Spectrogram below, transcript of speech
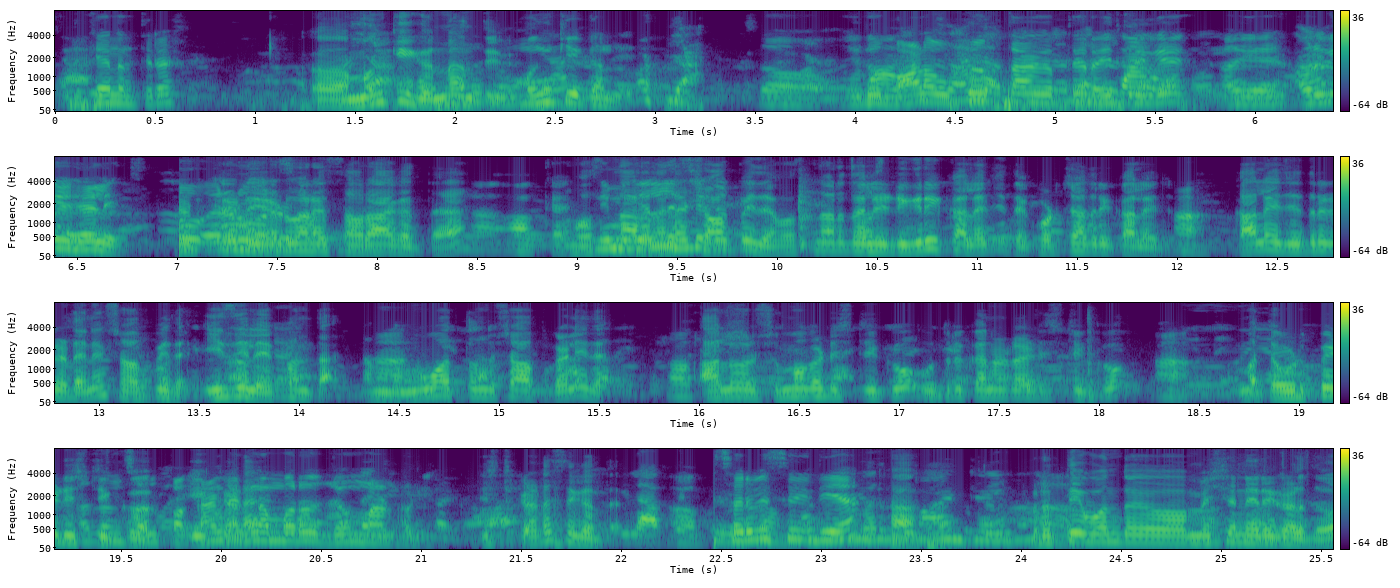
ಇದಕ್ಕೇನಂತೀರ ಮಂಕಿ ಗನ್ ಅಂತೀವಿ ಮಂಕಿ ಗನ್ ಸೊ ಇದು ಬಹಳ ಉಪಯುಕ್ತ ಆಗುತ್ತೆ ರೈತರಿಗೆ. ಅವರಿಗೆ ಅವ್ರಿಗೆ ಹೇಳಿ. ಎರಡು ಎರಡೂವರೆ ಸಾವಿರ ಆಗುತ್ತೆ. ಹೊಸನಗರದಲ್ಲಿ ಶಾಪ್ ಇದೆ. ಹೊಸನಗರದಲ್ಲಿ ಡಿಗ್ರಿ ಕಾಲೇಜ್ ಇದೆ ಕೊಡ್ಚಾದ್ರಿ ಕಾಲೇಜ್. ಕಾಲೇಜ್ ಎದುರುಗಡೆನೆ ಶಾಪ್ ಇದೆ ಈಸಿ ಲೈಫ್ ಅಂತ. ನಮ್ದು ಮೂವತ್ತೊಂದು ಶಾಪ್ ಗಳಿದೆ ಆಲೂರು ಶಿವಮೊಗ್ಗ ಡಿಸ್ಟಿಕ್ ಉತ್ತರ ಕನ್ನಡ ಡಿಸ್ಟಿಕ್ ಮತ್ತೆ ಉಡುಪಿ ಡಿಸ್ಟಿಕ್ ಈ ಕಡೆ ಇಷ್ಟು ಕಡೆ ಸಿಗುತ್ತೆ. ಸರ್ವಿಸ್ ಇದೆಯಾ? ಪ್ರತಿ ಒಂದು ಮಿಷನರಿಗಳದು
